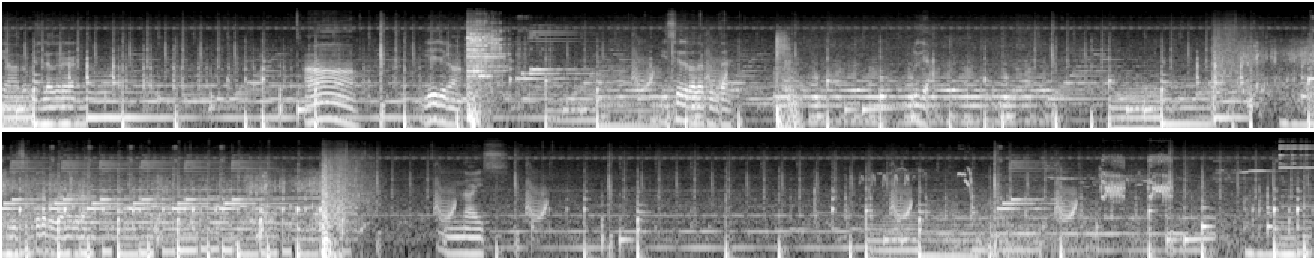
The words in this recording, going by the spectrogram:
यहाँ पे कुछ लग रहा है। हाँ ये जगह। इससे दरवाज़ा खुलता है। खुल गया। तो नाइस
